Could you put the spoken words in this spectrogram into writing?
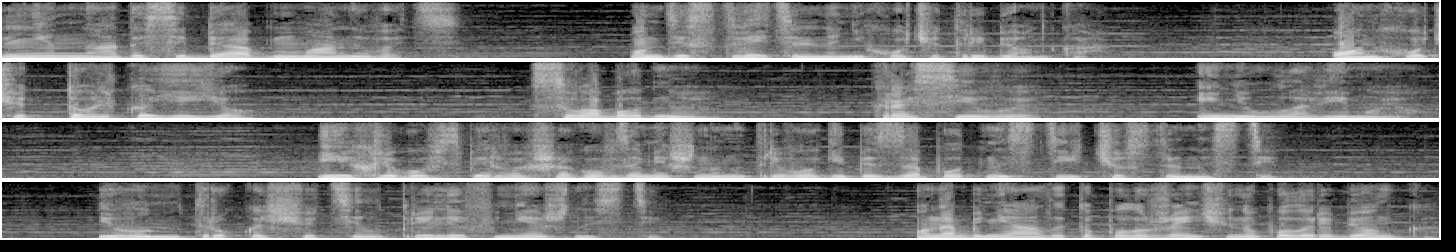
Не надо себя обманывать. Он действительно не хочет ребенка. Он хочет только ее. Свободную, красивую и неуловимую. И их любовь с первых шагов замешана на тревоге, беззаботности и чувственности. И он вдруг ощутил прилив нежности. Он обнял эту полуженщину-полуребенка,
